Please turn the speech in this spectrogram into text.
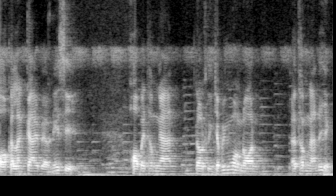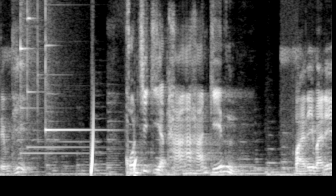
ออกกำลังกายแบบนี้สิ พอไปทำงานเราถึงจะไม่ง่วงนอน และทำงานได้อย่างเต็มที่ คนขี้เกียจหาอาหารกิน ไปดิไปดิ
